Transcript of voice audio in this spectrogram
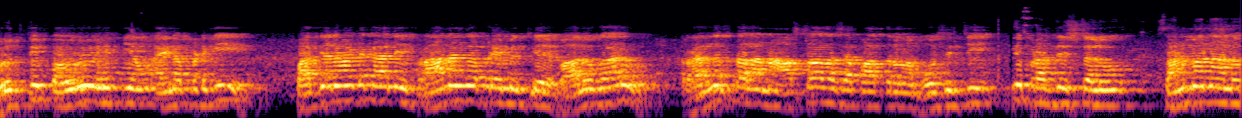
వృత్తి పౌరోహిత్యం అయినప్పటికీ పద్య నాటకాన్ని ప్రాణంగా ప్రేమించే బాలు గారు రంగస్థలాన అష్టాదశ పాత్రలను పోషించి ప్రతిష్టలు సన్మానాలు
